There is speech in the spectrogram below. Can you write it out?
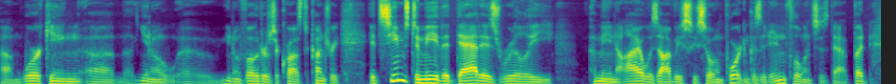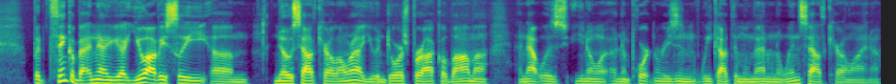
um, working, uh, you know, uh, you know, voters across the country. It seems to me that that is really I mean, Iowa is obviously so important because it influences that. But but think about it. Now, you, obviously um, know South Carolina. You endorsed Barack Obama, and that was you know an important reason we got the momentum to win South Carolina.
